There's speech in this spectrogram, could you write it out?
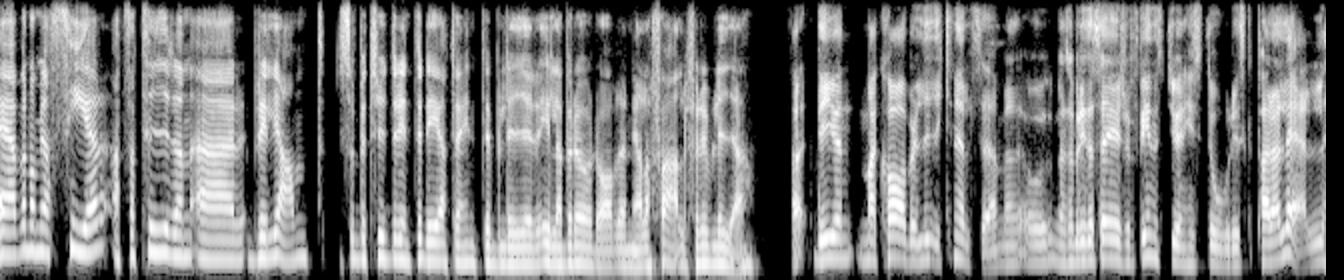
även om jag ser att satiren är briljant så betyder inte det att jag inte blir illa berörd av den i alla fall, för det blir jag. Det är ju en makaber liknelse men, och, men som Britta säger så finns det ju en historisk parallell.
